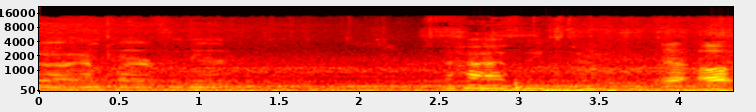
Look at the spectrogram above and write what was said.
uh, Empire from here. Haha, thanks, Yeah, oh,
